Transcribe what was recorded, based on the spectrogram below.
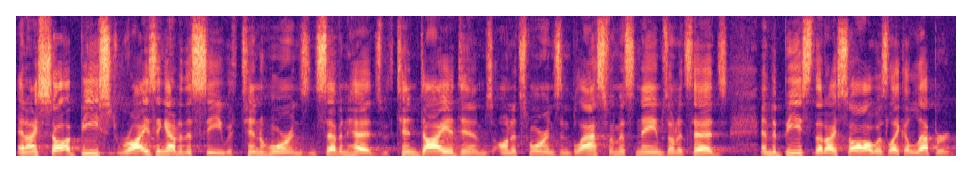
And I saw a beast rising out of the sea with ten horns and seven heads, with ten diadems on its horns and blasphemous names on its heads. And the beast that I saw was like a leopard.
